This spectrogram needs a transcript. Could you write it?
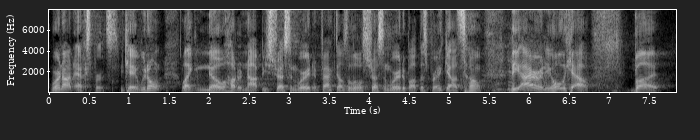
We're not experts. Okay. We don't like know how to not be stressed and worried. In fact, I was a little stressed and worried about this breakout. So the irony, holy cow. But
